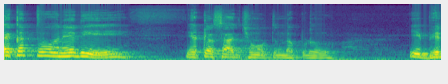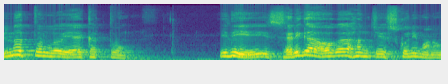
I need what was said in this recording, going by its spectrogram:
ఏకత్వం అనేది ఎట్లా సాధ్యం అవుతుందప్పుడు ఈ భిన్నత్వంలో ఏకత్వం ఇది సరిగా అవగాహన చేసుకొని మనం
